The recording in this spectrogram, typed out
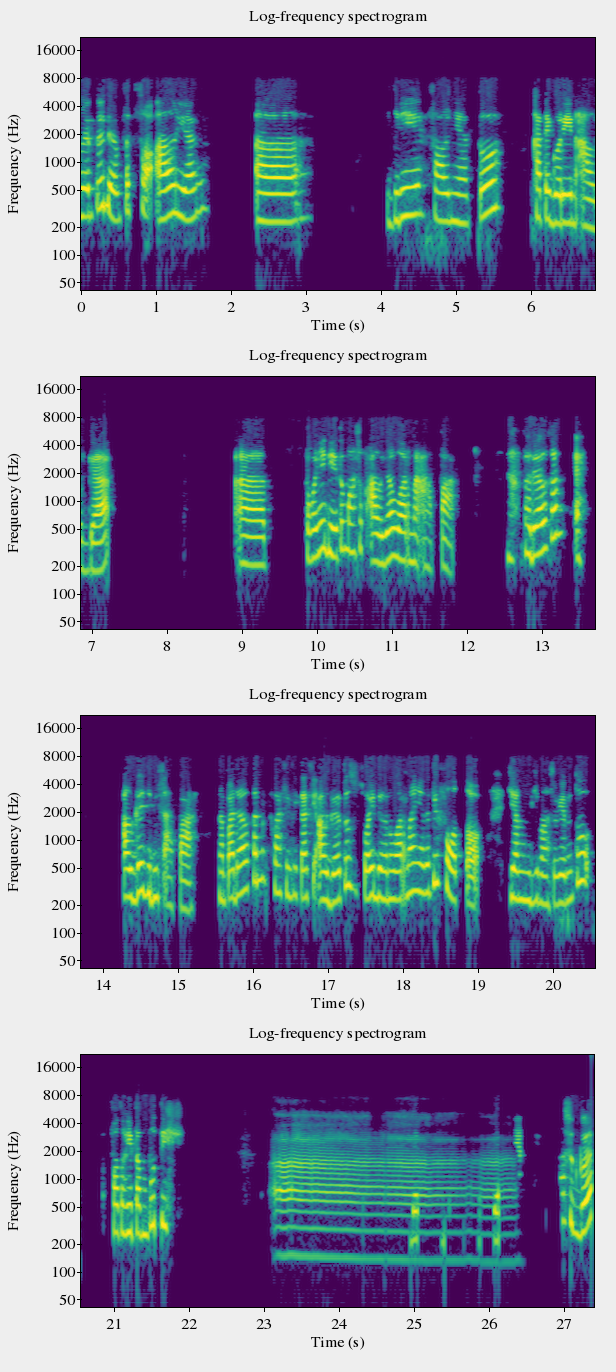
Gue tuh dapet soal yang eh jadi soalnya tuh kategoriin alga. eh pokoknya dia tuh masuk alga warna apa. Nah, padahal kan eh alga jenis apa. Nah, padahal kan klasifikasi alga tuh sesuai dengan warnanya, tapi foto yang dimasukin tuh foto hitam putih. eh Maksud gue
